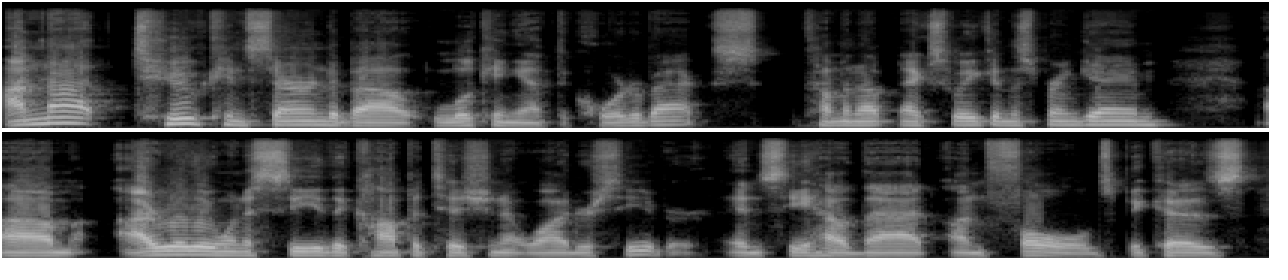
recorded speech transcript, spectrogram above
I'm not too concerned about looking at the quarterbacks coming up next week in the spring game. Um, I really want to see the competition at wide receiver and see how that unfolds because –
